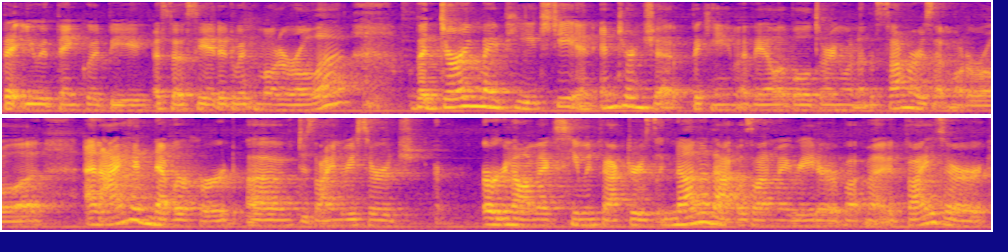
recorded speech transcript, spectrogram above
that you would think would be associated with Motorola. But during my PhD, an internship became available during one of the summers at Motorola, and I had never heard of design research ergonomics, human factors, like none of that was on my radar. But my advisor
